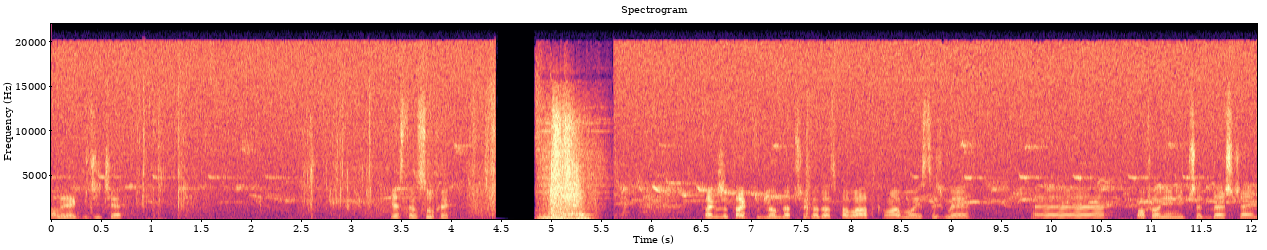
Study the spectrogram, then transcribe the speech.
ale jak widzicie, jestem suchy. Także tak wygląda przygoda z pałatką. Albo jesteśmy e, ochronieni przed deszczem,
